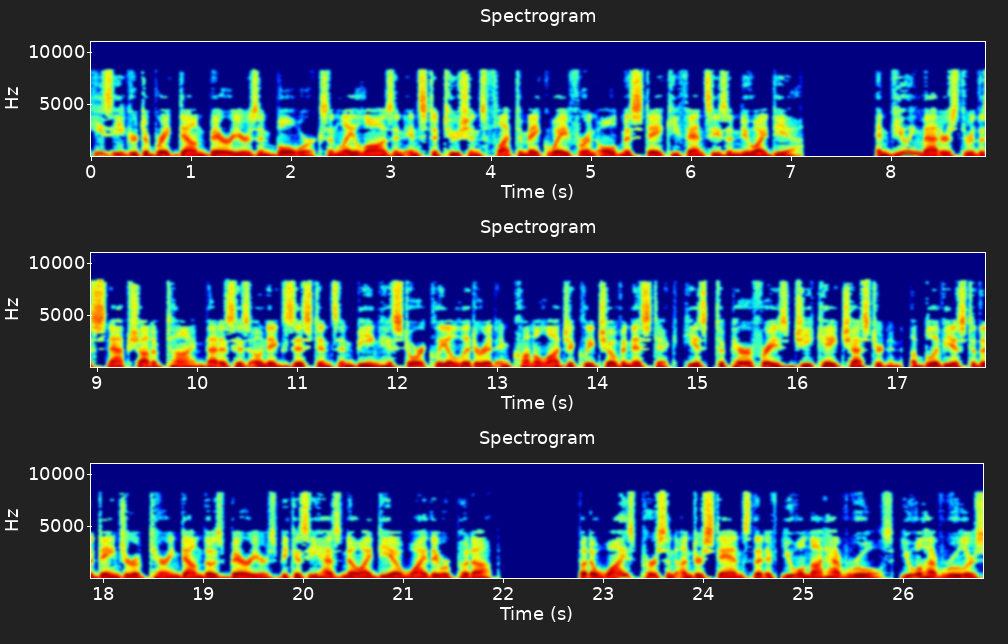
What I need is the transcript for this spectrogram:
He's eager to break down barriers and bulwarks and lay laws and institutions flat to make way for an old mistake he fancies a new idea. And viewing matters through the snapshot of time that is his own existence and being historically illiterate and chronologically chauvinistic, he is, to paraphrase G. K. Chesterton, oblivious to the danger of tearing down those barriers because he has no idea why they were put up. But a wise person understands that if you will not have rules, you will have rulers,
